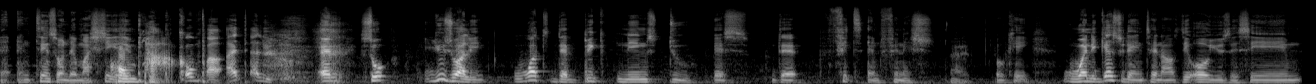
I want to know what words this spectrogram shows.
and, and things on the machine. Compal. Compal, I tell you. And so usually, what the big names do is the fit and finish. Right. Okay. When it gets to the internals, they all use the same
